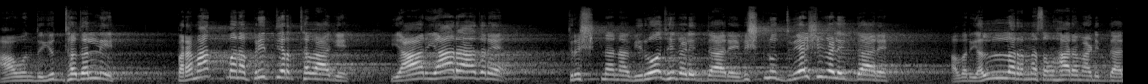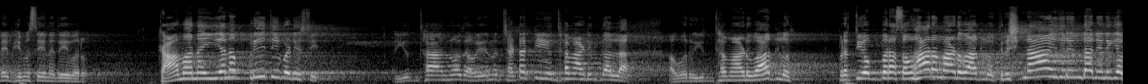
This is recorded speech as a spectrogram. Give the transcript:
ಆ ಒಂದು ಯುದ್ಧದಲ್ಲಿ ಪರಮಾತ್ಮನ ಪ್ರೀತ್ಯರ್ಥವಾಗಿ ಯಾರ್ಯಾರಾದರೆ ಕೃಷ್ಣನ ವಿರೋಧಿಗಳಿದ್ದಾರೆ, ವಿಷ್ಣು ದ್ವೇಷಿಗಳಿದ್ದಾರೆ, ಅವರೆಲ್ಲರನ್ನ ಸಂಹಾರ ಮಾಡಿದ್ದಾರೆ ಭೀಮಸೇನ ದೇವರು. ಕಾಮನಯ್ಯನ ಪ್ರೀತಿ ಬಡಿಸಿ. ಯುದ್ಧ ಅನ್ನೋದು ಅವೇನು ಚಟಕ್ಕೆ ಯುದ್ಧ ಮಾಡಿದ್ದಲ್ಲ. ಅವರು ಯುದ್ಧ ಮಾಡುವಾಗಲೂ, ಪ್ರತಿಯೊಬ್ಬರ ಸಂಹಾರ ಮಾಡುವಾಗಲೂ, ಕೃಷ್ಣ ಇದರಿಂದ ನಿನಗೆ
